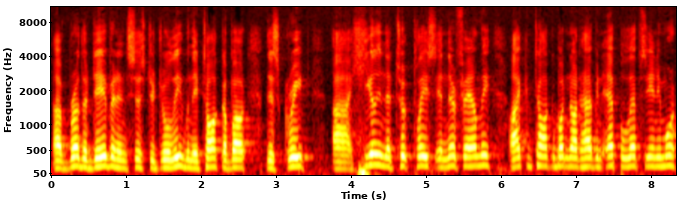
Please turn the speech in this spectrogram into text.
of Brother David and Sister Julie when they talk about this great uh, healing that took place in their family. I can talk about not having epilepsy anymore.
